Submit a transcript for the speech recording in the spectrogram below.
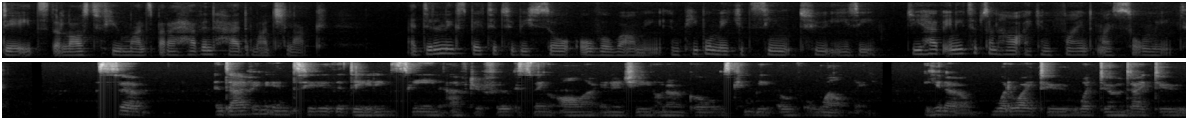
dates the last few months, but I haven't had much luck. I didn't expect it to be so overwhelming, and people make it seem too easy. Do you have any tips on how I can find my soulmate? So, diving into the dating scene after focusing all our energy on our goals can be overwhelming. You know, what do I do? What don't I do?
